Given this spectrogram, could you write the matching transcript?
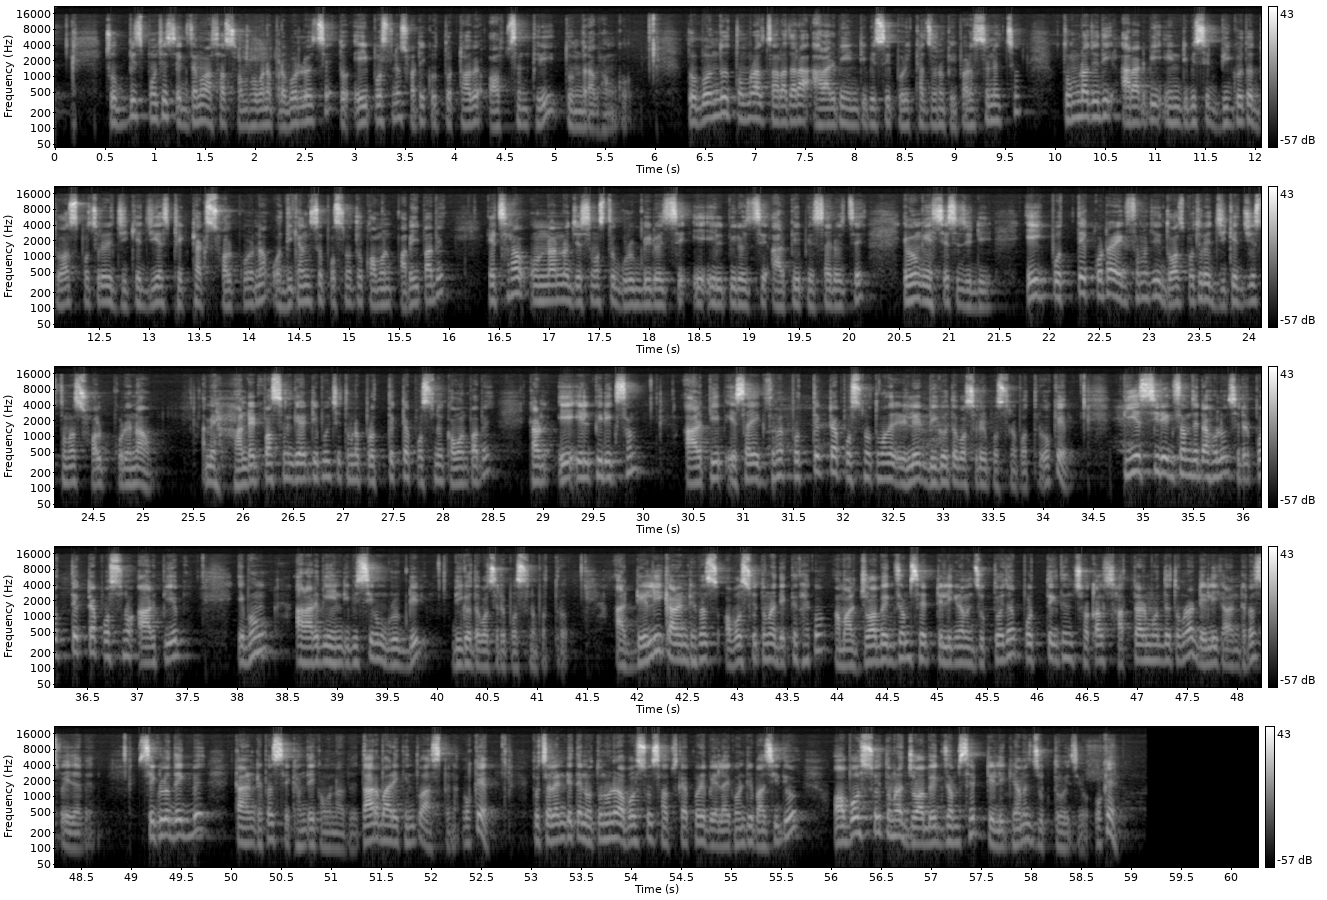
চব্বিশ পঁচিশ এক্সামেও আসার সম্ভাবনা প্রবল রয়েছে। তো এই প্রশ্নের সঠিক উত্তরটা হবে অপশন থ্রি তুন্দ্রাভঙ্গ তো বন্ধু, তোমরা যারা যারা আরআরবি এনটিপিসি পরীক্ষার জন্য প্রিপারেশন নিচ্ছ, তোমরা যদি আরআরবি এনটিপিসির বিগত দশ বছরের জিকে জিএস ঠিকঠাক সলভ করে নাও, অধিকাংশ প্রশ্ন তো কমন পাবেই পাবে। এছাড়াও অন্যান্য যে সমস্ত গ্রুপ ডি রয়েছে এএলপি রয়েছে আরপি পেশায় রয়েছে এবং এসএসজিডি এই প্রত্যেক কোটার এক্সামে যদি দশ বছরের জিকে জিএস তোমরা সলভ করে নাও, আমি হান্ড্রেড পার্সেন্ট গ্যারান্টি বলছি তোমরা প্রত্যেকটা প্রশ্নে কমন পাবে। কারণ এএলপির এক্সাম আরপিএফ এসআই এক্সামের প্রত্যেকটা প্রশ্ন তোমাদের রেলের বিগত বছরের প্রশ্নপত্র ওকে পিএসসির এক্সাম যেটা হলো, সেটার প্রত্যেকটা প্রশ্ন আরপিএফ এবং আর আরআরবি এনটিপিসি এবং গ্রুপ ডির বিগত বছরের প্রশ্নপত্র। আর ডেলি কারেন্ট অ্যাফেয়ার্স অবশ্যই তোমরা দেখতে থাকো। আমার জব এক্সাম সেট টেলিগ্রামে যুক্ত হয়ে যাও। প্রত্যেক দিন সকাল সাতটার মধ্যে তোমরা ডেলি কারেন্ট অ্যাফেয়ার্স পেয়ে যাবে। সেগুলো দেখবে কারেন্ট অ্যাফেয়ার্স সেখান থেকে কমন আসবে। তার বাইরে কিন্তু আসবে না ওকে তো চ্যানেলটিতে নতুন হলে অবশ্যই সাবস্ক্রাইব করে বেল আইকনটি বাজিয়ে দিও। অবশ্যই তোমরা জব এক্সাম সেট টেলিগ্রামে যুক্ত হয়ে যাও ওকে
